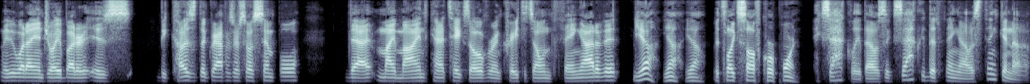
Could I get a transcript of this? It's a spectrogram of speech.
maybe what I enjoy about it is because the graphics are so simple that my mind kind of takes over and creates its own thing out of it. Yeah, yeah, yeah. It's like softcore porn. Exactly, that was exactly the thing I was thinking of.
